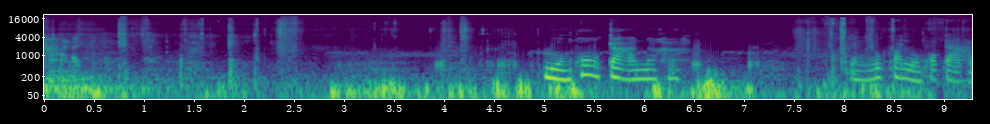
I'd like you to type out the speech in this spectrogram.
พระอะไร หลวงพ่อการนะคะเป็นรูปปั้นหลวงพ่อการ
